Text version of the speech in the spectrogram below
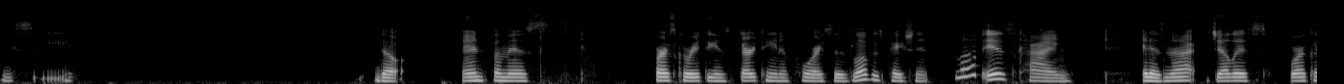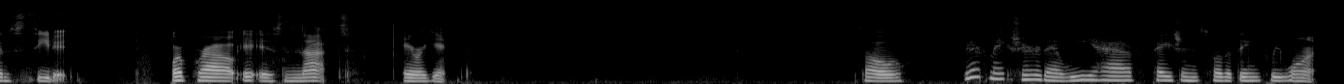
Let me see. The infamous First Corinthians 13 and 4 it says, Love is patient. Love is kind. It is not jealous or conceited or proud. It is not arrogant. So we got to make sure that we have patience for the things we want.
